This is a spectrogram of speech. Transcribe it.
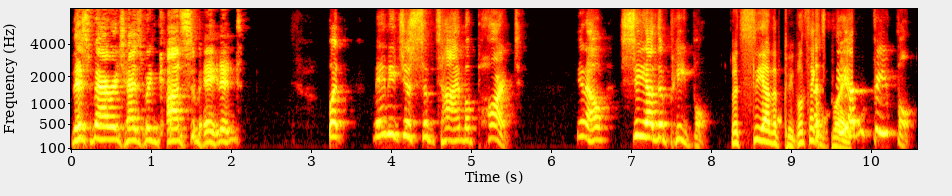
this marriage has been consummated, but maybe just some time apart. You know, see other people. Let's see other people. Let's take Let's a break. see other people.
